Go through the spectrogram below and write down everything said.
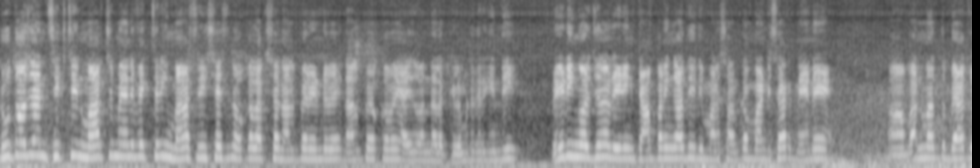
Two thousand sixteen March manufacturing March registration ఒక లక్ష నలభై రెండు వే నలభై ఒక్క వెయ్యి ఐదు వందల కిలోమీటర్ తిరిగింది. రీడింగ్ ఒరిజినల్ రీడింగ్ టాంపరింగ్ కాదు ఇది మన సొంతం బండి సార్. నేనే వన్ మంత్ బ్యాక్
